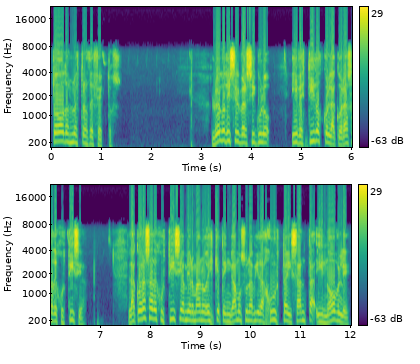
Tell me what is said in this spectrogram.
todos nuestros defectos. Luego dice el versículo, y vestidos con la coraza de justicia. La coraza de justicia, mi hermano, es que tengamos una vida justa y santa y noble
